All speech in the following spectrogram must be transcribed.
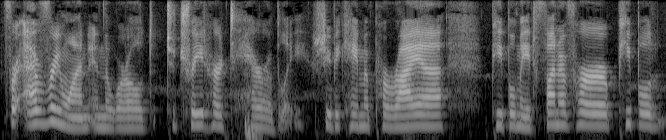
for everyone in the world to treat her terribly. She became a pariah. People made fun of her. People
